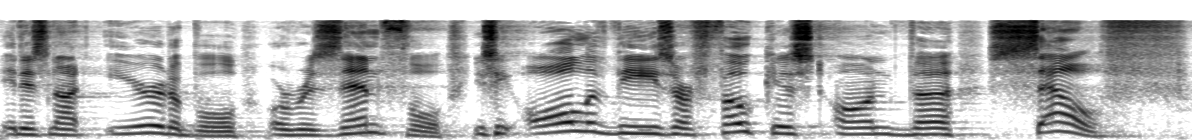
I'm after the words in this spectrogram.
It is not irritable or resentful. You see, all of these are focused on the self.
